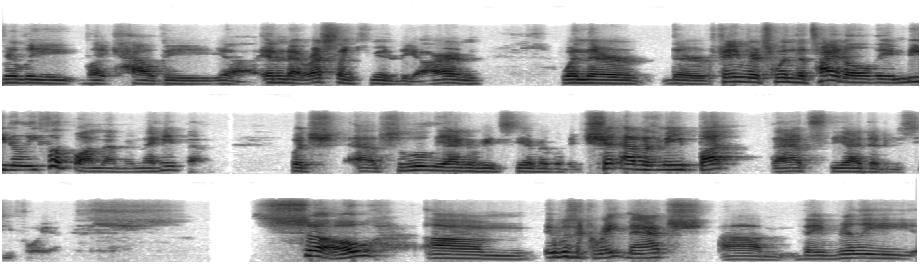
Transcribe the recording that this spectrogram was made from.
really like how the uh, internet wrestling community are. And when their their favorites win the title, they immediately flip on them and they hate them, which absolutely aggravates the ever living shit out of me. But that's the IWC for you. So um, it was a great match. Um, they really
